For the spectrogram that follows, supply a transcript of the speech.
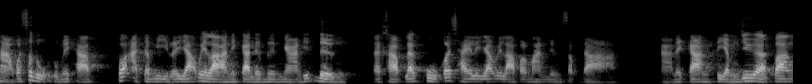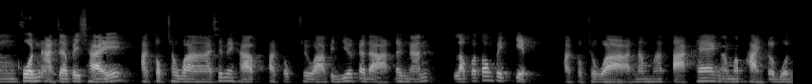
หาวัสดุถูกไหมครับ ก็อาจจะมีระยะเวลาในการดำเนินงานนิดนึงนะครับ และครูก็ใช้ระยะเวลาประมาณ 1 สัปดาห์ในการเตรียมเยื่อบางคนอาจจะไปใช้ผักตบชวาใช่ไหมครับผักตบชวาเป็นเยื่อกระดาษ ดังนั้น เราก็ต้องไปเก็บผักตบชวานำมาตากแห้งนำมาผ่านกระบวน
